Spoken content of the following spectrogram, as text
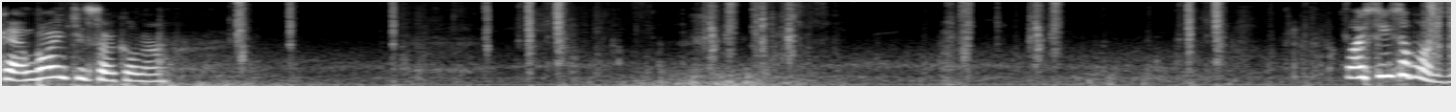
Okay, I'm going to circle now. Oh, I see someone.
